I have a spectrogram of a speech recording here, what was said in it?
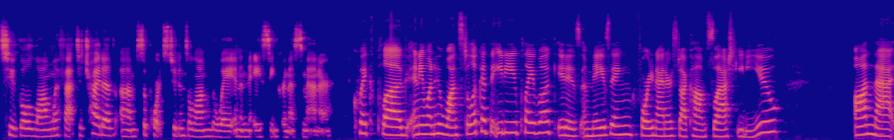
to go along with that to try to um, support students along the way in an asynchronous manner. Quick plug anyone who wants to look at the edu playbook it is amazing. 49ers.com slash edu on that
